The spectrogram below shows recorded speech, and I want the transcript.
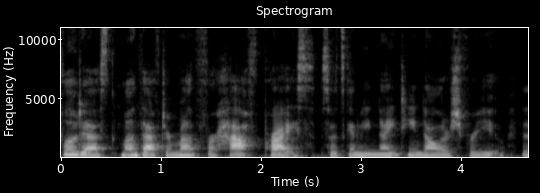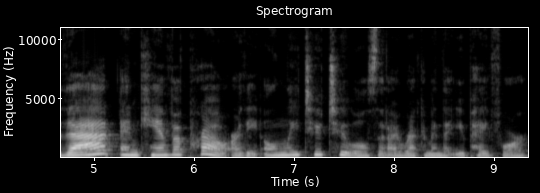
Flodesk month after month for half price. So it's going to be $19 for you. That and Canva Pro are the only two tools that I recommend that you pay for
